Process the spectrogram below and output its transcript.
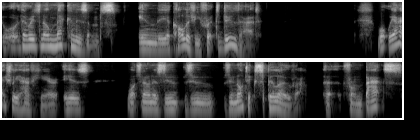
or there is no mechanisms in the ecology for it to do that. What we actually have here is what's known as zoo, zoo, zoonotic spillover uh, from bats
